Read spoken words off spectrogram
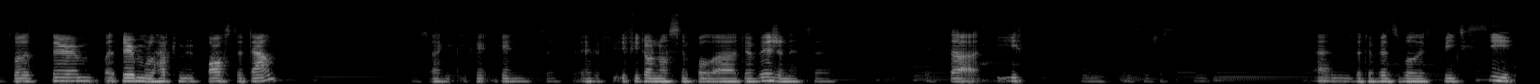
as well as Ethereum, but Ethereum will have to move faster down. Because again, it's a, if if you don't know simple uh, division, it's a it's uh, ETH, and this is just ETH, and the divisible is BTC,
